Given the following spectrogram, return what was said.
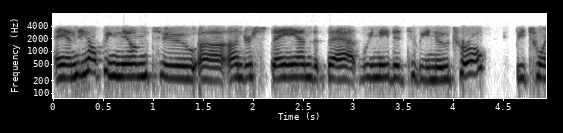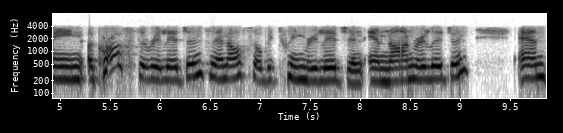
and helping them to uh, understand that we needed to be neutral between across the religions and also between religion and non-religion. And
